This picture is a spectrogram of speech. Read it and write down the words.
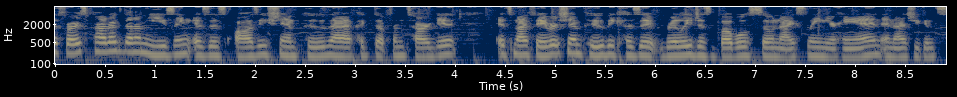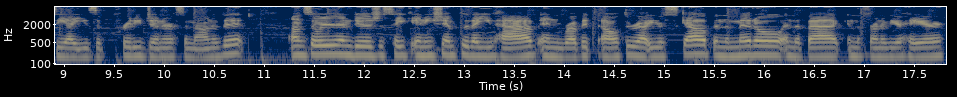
The first product that I'm using is this Aussie shampoo that I picked up from Target. It's my favorite shampoo because it really just bubbles so nicely in your hand and as you can see I use a pretty generous amount of it. Um, so what you're going to do is just take any shampoo that you have and rub it all throughout your scalp, in the middle, in the back, in the front of your hair.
